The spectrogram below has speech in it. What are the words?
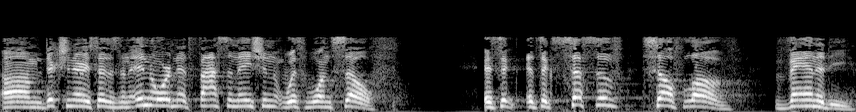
Um, dictionary says it's an inordinate fascination with oneself. It's, it's excessive self love, vanity.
